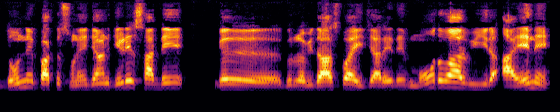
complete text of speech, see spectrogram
ਦੋਨੇ ਪੱਖ ਸੁਣੇ ਜਾਣ, ਜਿਹੜੇ ਸਾਡੇ ਗੁਰੂ ਰਵਿਦਾਸ ਭਾਈਚਾਰੇ ਦੇ ਮੋਹਤਵਾਰ ਵੀਰ ਆਏ ਨੇ।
